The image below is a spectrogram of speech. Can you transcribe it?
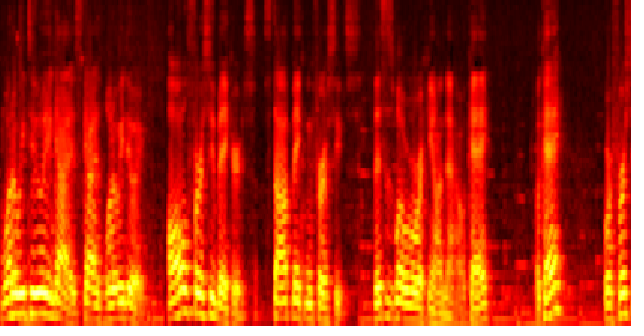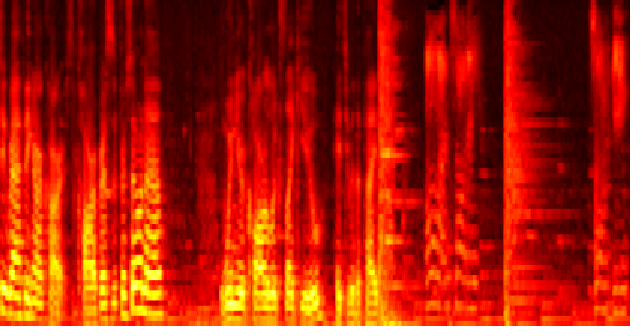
What are we doing, guys? Guys, what are we doing? All fursuit makers, stop making fursuits. This is what we're working on now, okay? Okay? We're fursuit wrapping our cars. Car versus persona. When your car looks like you, hits you with a pipe. Oh, I'm sorry. Sorry.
